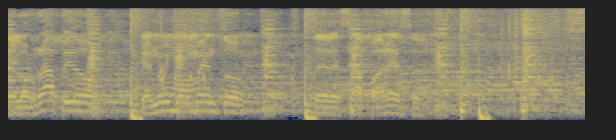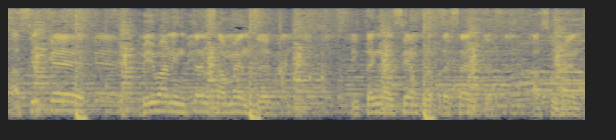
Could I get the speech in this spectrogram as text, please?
De lo rápido que en un momento te desaparece. Así que vivan intensamente y tengan siempre presente a su gente.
